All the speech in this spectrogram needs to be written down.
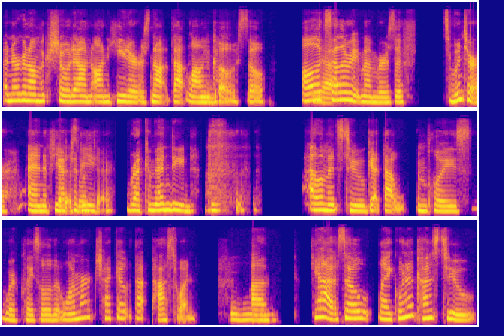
an ergonomic showdown on heaters not that long Mm. ago. So I'll Yeah. accelerate members if it's winter and if you It have to be winter. recommending elements to get that employee's workplace a little bit warmer, check out that past one. Mhm. Um, yeah. So, like, when it comes to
